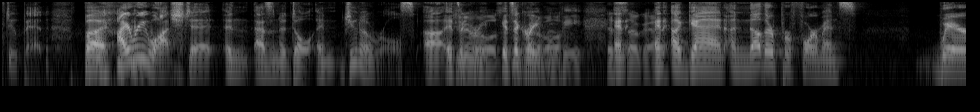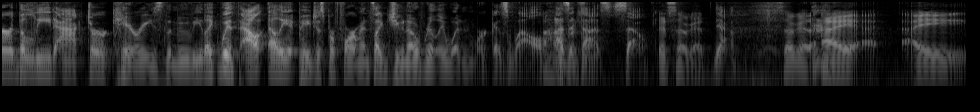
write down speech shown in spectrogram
stupid. But I rewatched it and as an adult and Juno rules. Uh, it's Juno a great rules. it's a great movie. It's and, so good. And again, another performance where the lead actor carries the movie. Like without Elliot Page's performance, like Juno really wouldn't work as well as it does. So It's so good. yeah. So good. I I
